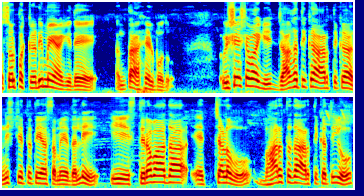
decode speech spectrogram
ಸ್ವಲ್ಪ ಕಡಿಮೆಯಾಗಿದೆ ಅಂತ ಹೇಳ್ಬೋದು. ವಿಶೇಷವಾಗಿ ಜಾಗತಿಕ ಆರ್ಥಿಕ ಅನಿಶ್ಚಿತತೆಯ ಸಮಯದಲ್ಲಿ ಈ ಸ್ಥಿರವಾದ ಹೆಚ್ಚಳವು ಭಾರತದ ಆರ್ಥಿಕತೆಯು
